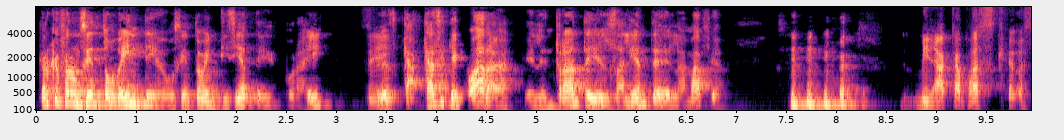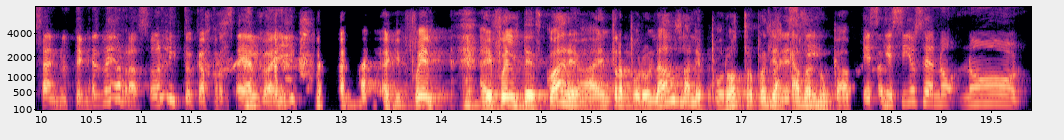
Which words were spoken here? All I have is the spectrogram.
Creo que fueron 120 o 127, por ahí. Es casi que cuadra el entrante y el saliente de la mafia. Mira, capaz que, o sea, no tenés medio razón, Lito, capaz hay algo ahí. ahí, fue el, ahí fue el descuadre, ¿va? entra por un lado, sale por otro, pues la casa nunca Es que sí, o sea, no, no,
